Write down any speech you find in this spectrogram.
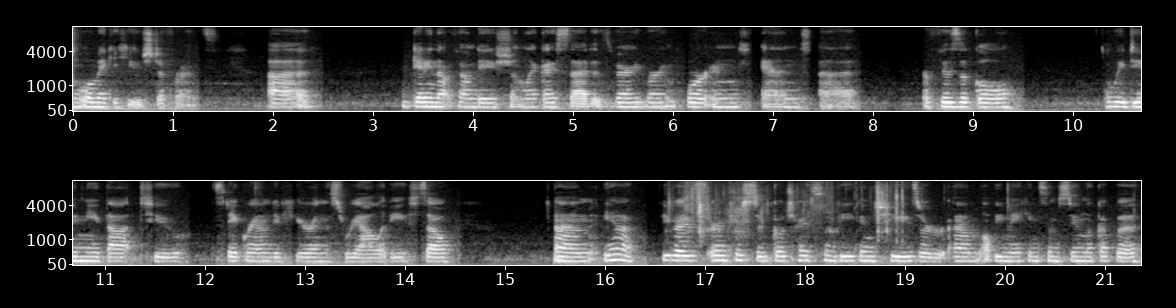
It will make a huge difference uh, getting that foundation, like I said, is very, very important. And uh, our physical, we do need that to stay grounded here in this reality. So, um, yeah, if you guys are interested, go try some vegan cheese, or um, I'll be making some soon. Look up a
